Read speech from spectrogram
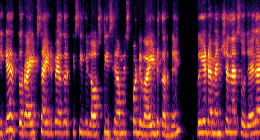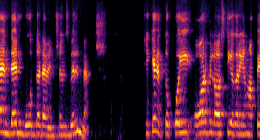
ठीक है तो राइट right साइड पे अगर किसी वेलोसिटी से हम इसको डिवाइड कर दें तो ये डायमेंशनलेस हो जाएगा and then both the dimensions will match ठीक है? तो कोई और वेलोसिटी अगर यहाँ पे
